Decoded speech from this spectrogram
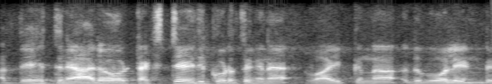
അദ്ദേഹത്തിന് ആരോ ടെക്സ്റ്റ് എഴുതി കൊടുത്ത് ഇങ്ങനെ വായിക്കുന്ന ഇതുപോലെ ഉണ്ട്.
